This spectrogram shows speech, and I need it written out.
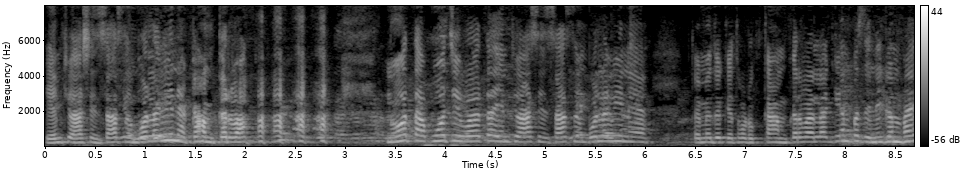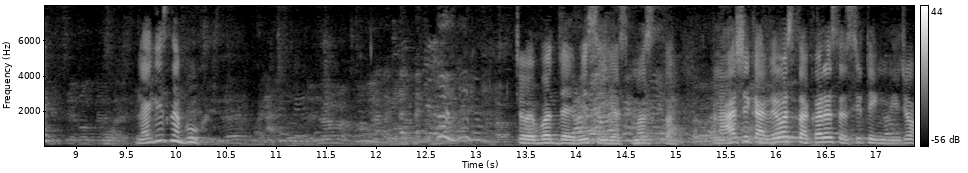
એમ થયું આશીન સાસને બોલાવીને કામ કરવા. નહોતા પહોંચી વળતા, એમ થયું આશીન સાસને બોલાવીને. તમે તો કે થોડુંક કામ કરવા લાગ્યા એમ પછી નિગમભાઈ, લાગીશ ને ભૂખ? જો બધા બેસી ગયા મસ્ત. અને આશિકા વ્યવસ્થા કરે છે સિટિંગની જો.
